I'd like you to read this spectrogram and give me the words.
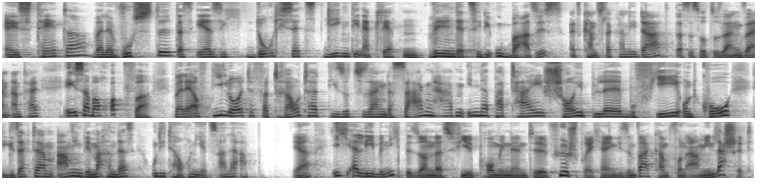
Er ist Täter, weil er wusste, dass er sich durchsetzt gegen den erklärten Willen der CDU-Basis als Kanzlerkandidat. Das ist sozusagen sein Anteil. Er ist aber auch Opfer, weil er auf die Leute vertraut hat, die sozusagen das Sagen haben in der Partei, Schäuble, Bouffier und Co., die gesagt haben, Armin, wir machen das und die tauchen jetzt alle ab. Ja, ich erlebe nicht besonders viel prominente Fürsprecher in diesem Wahlkampf von Armin Laschet.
